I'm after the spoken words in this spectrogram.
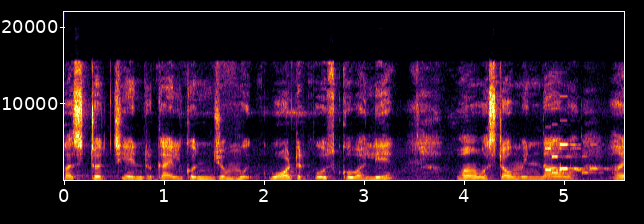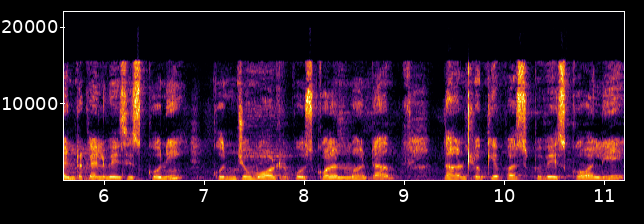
ఫస్ట్ వచ్చి ఎండ్రకాయలు కొంచెం వాటర్ పోసుకోవాలి. వా- స్టవ్ మీద ఆ ఎండ్రకాయలు వేసేసుకొని కొంచెం వాటర్ పోసుకోవాలన్నమాట. దాంట్లోకి పసుపు వేసుకోవాలి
